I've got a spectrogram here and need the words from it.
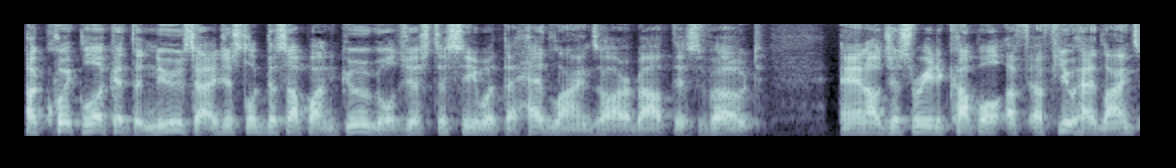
a quick look at the news. I just looked this up on Google just to see what the headlines are about this vote. And I'll just read a couple, a, a few headlines.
